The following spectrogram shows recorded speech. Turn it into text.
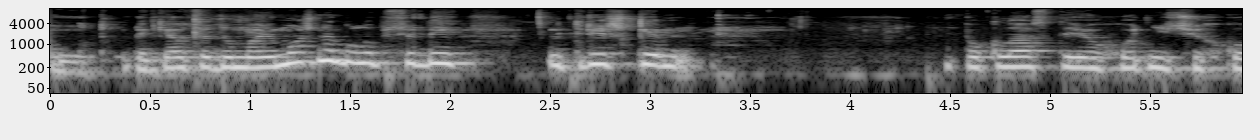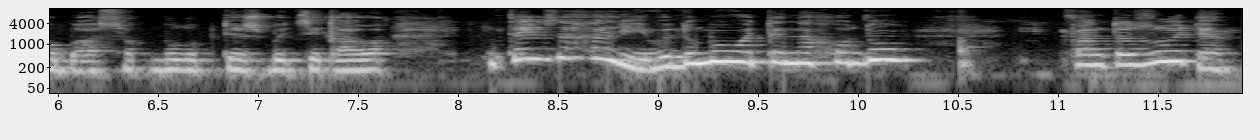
От. Так я оце думаю, можна було б сюди трішки покласти і охотничих ковбасок, було б теж би цікаво. Та й взагалі, видумовуйте на ходу, фантазуйте,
